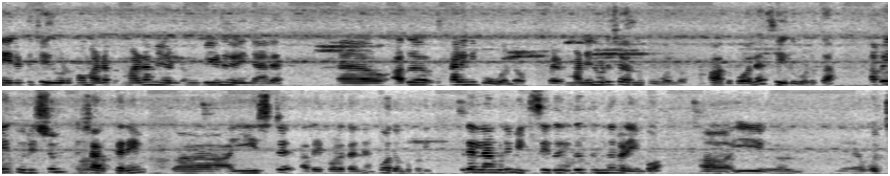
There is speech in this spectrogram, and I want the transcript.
നേരിട്ട് ചെയ്ത് കൊടുക്കുമ്പോൾ മഴ മഴ വീണ് കഴിഞ്ഞാൽ അത് കലങ്ങി പോവുമല്ലോ. മണ്ണിനോട് ചേർന്ന് പോവുമല്ലോ. അപ്പോൾ അതുപോലെ ചെയ്ത് കൊടുക്കുക. അപ്പോൾ ഈ തുരിശും ശർക്കരയും ഈസ്റ്റ് അതേപോലെ തന്നെ ഗോതമ്പ് പൊടി ഇതെല്ലാം കൂടി മിക്സ് ചെയ്ത് ഇത് തിന്ന് കഴിയുമ്പോൾ ഈ ഒച്ച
